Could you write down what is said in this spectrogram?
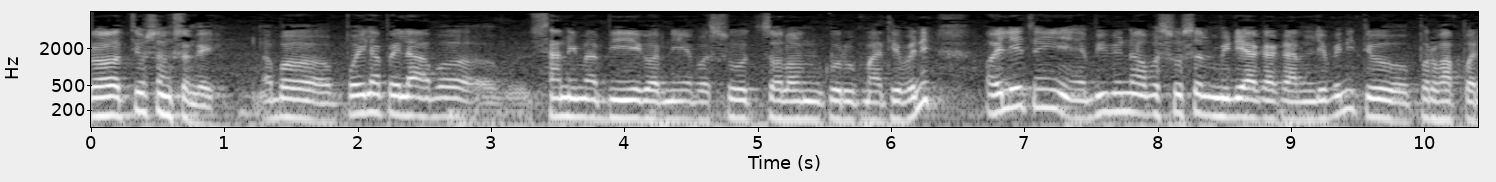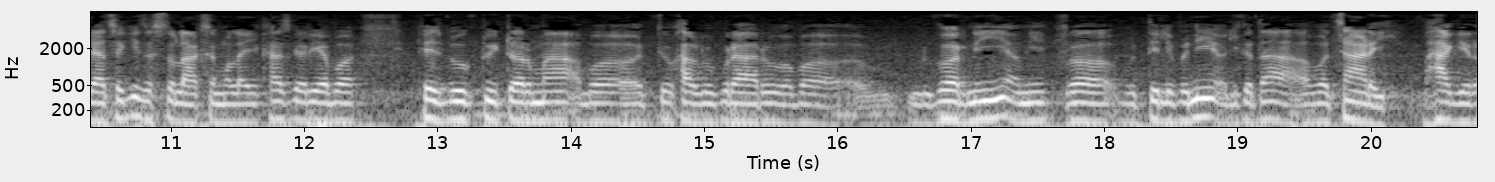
र त्यो सँगसँगै अब पहिला पहिला अब सानैमा बिहे गर्ने अब सोच चलनको रूपमा थियो भने अहिले चाहिँ विभिन्न अब सोसियल मिडियाका कारणले पनि त्यो प्रभाव परेको छ कि जस्तो लाग्छ मलाई। खास गरी अब फेसबुक ट्विटरमा अब त्यो खालको कुराहरू अब गर्ने अनि र त्यसले पनि अलिकता अब चाँडै भागेर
